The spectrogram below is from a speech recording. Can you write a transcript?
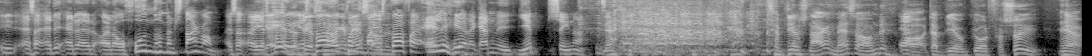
Altså, er, det, er, der, er der overhovedet noget, man snakker om? Altså, og jeg spørger, ja, ja, jeg spørger, kun, jeg spørger for alle her, der gerne vil hjem senere. Ja. Der bliver jo snakket masser om det, ja. og der bliver jo gjort forsøg her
